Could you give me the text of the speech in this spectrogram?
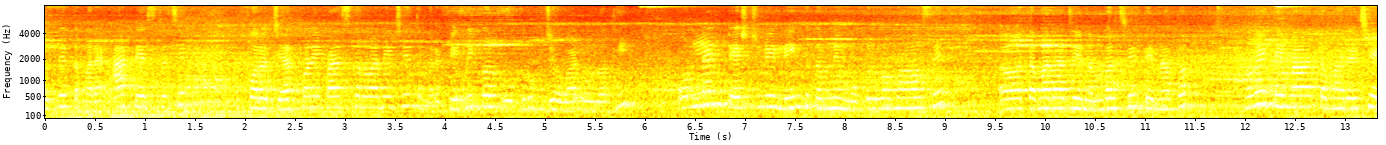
હશે. તમારે આ ટેસ્ટ છે ફરજિયાતપણે પાસ કરવાની છે. તમારે ફિઝિકલ ગ્રુપ જવાનું નથી. ઓનલાઈન ટેસ્ટની લિંક તમને મોકલવામાં આવશે. તમારા જે નંબર છે તેના પર. હવે તેમાં તમારે છે,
